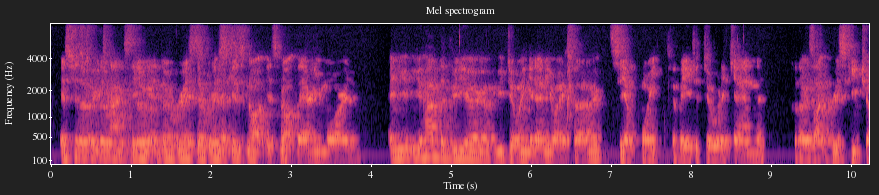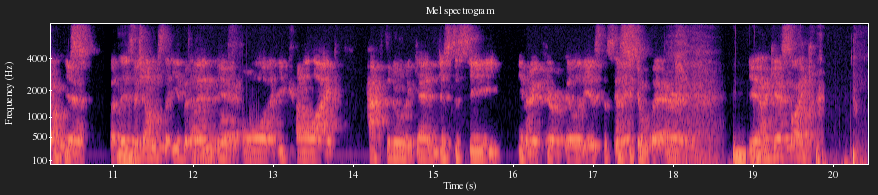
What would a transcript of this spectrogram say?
it's just The- too the- taxing the- and the risk- the risk is not is not there anymore and and you, you have the video of you doing it anyway so I don't see a point for me to do it again for those like risky jumps. Yeah. But there's But- jumps that you've done then, yeah. before that you kind of like have to do it again just to see, you know, if your ability is the same. It's still there and yeah, I guess like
